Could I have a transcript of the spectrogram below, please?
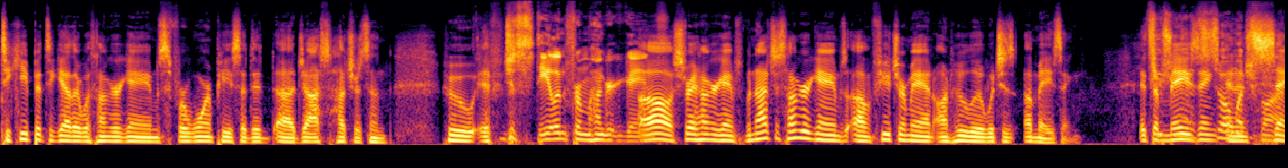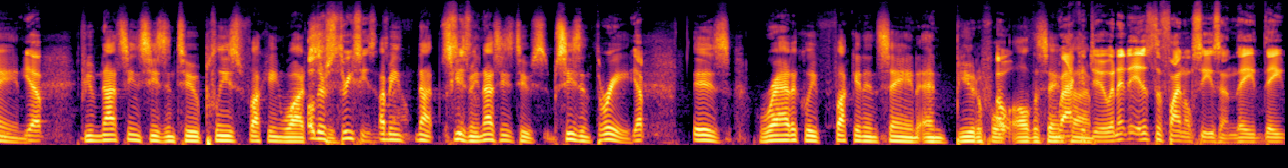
to keep it together with hunger games for Warren Peace i did uh, josh hutcherson who if just stealing from Hunger Games. oh straight hunger games but not just hunger games um future man on hulu which is amazing it's Future amazing so and much fun. insane Yep. if you've not seen season two please fucking watch Oh, there's three seasons. i mean now. not excuse me not season two season three Yep. Is radically fucking insane and beautiful Oh, all the same time. Wackadoo, and it is the final season. They they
